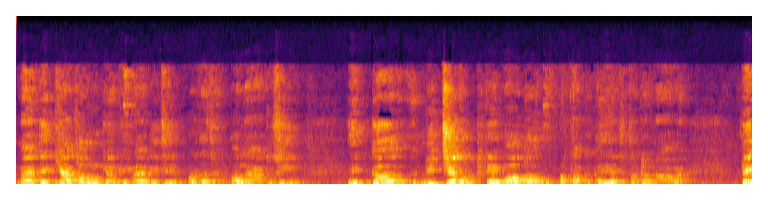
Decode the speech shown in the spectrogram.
ਮੈਂ ਦੇਖਿਆ ਤੁਹਾਨੂੰ ਕਿਉਂਕਿ ਮੈਂ ਵੀ ਜੀਰਕਪੁਰ ਦਾ ਜੰਪਲ ਆਇਆ ਤੁਸੀਂ ਇੱਕ ਨੀਚੇ ਤੋਂ ਉੱਠ ਕੇ ਬਹੁਤ ਉੱਪਰ ਤੱਕ ਗਏ ਅੱਜ ਤੁਹਾਡਾ ਨਾਮ ਹੈ। ਤੇ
